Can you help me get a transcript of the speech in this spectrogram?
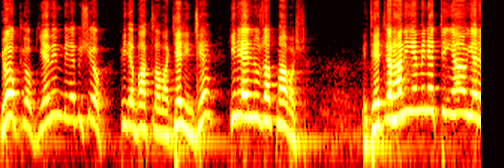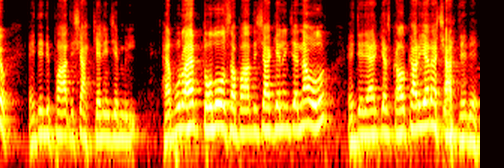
Yok yok yemin bile bir şey yok. Bir de baklava gelince yine elini uzatmaya başladı. E dediler hani yemin ettin ya yer yok. E dedi padişah gelince he bura hep dolu olsa padişah gelince ne olur? E dedi herkes kalkar yer açar dedi.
